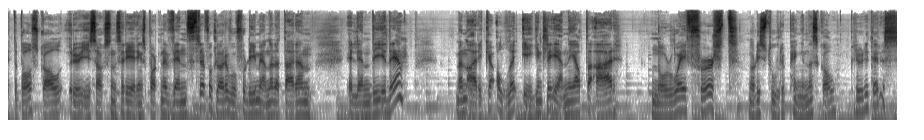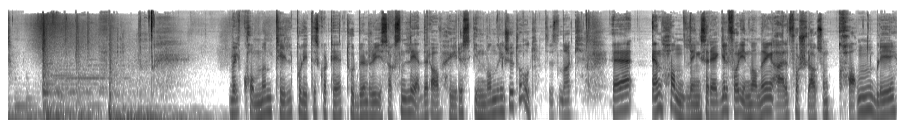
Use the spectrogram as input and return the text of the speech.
Etterpå skal Røe Isaksens regjeringspartner Venstre forklare hvorfor de mener dette er en elendig idé. Men er ikke alle egentlig enig i at det er Norway first når de store pengene skal prioriteres? Velkommen til Politisk kvarter, Torbjørn Røe Isaksen, leder av Høyres innvandringsutvalg. Tusen takk. Eh, en handlingsregel for innvandring er et forslag som kan bli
